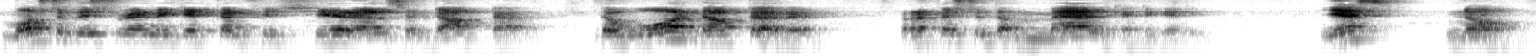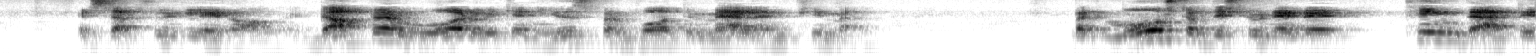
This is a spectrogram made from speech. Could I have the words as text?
most of the students get confused here also doctor. The word doctor refers to the male category. Yes? No. It's absolutely wrong. Doctor word we can use for both male and female. But most of the students uh, think that uh,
